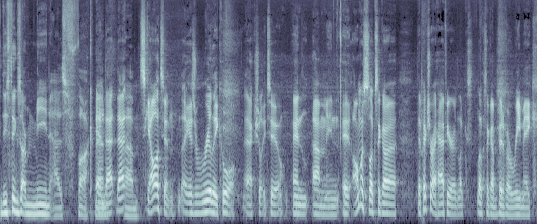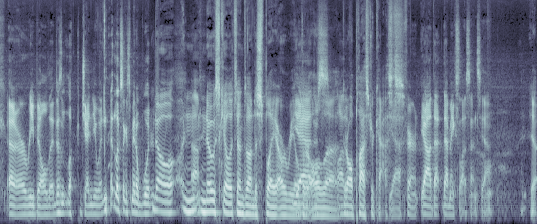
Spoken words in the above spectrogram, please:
these things are mean as fuck man And that that Um, skeleton like, is really cool, actually, too. And I mean, it almost looks like a. The picture I have here looks looks like a bit of a remake uh, or a rebuild. It doesn't look genuine. It looks like it's made of wood. Or no n- no skeletons on display are real Yeah, they're all uh, they're of- all plaster casts Yeah, fair. Yeah, that that makes a lot of sense. Yeah. yeah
